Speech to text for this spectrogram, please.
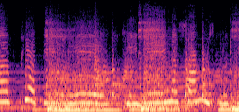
लभ्यते इदेन संस्कृति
